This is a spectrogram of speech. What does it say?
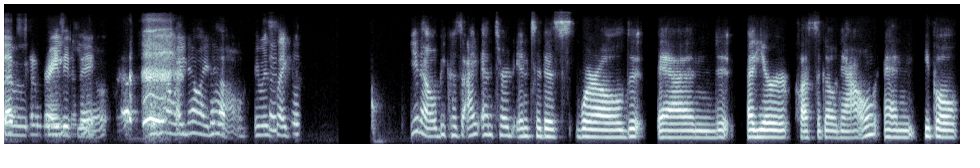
That's so, so crazy to me. I know, I know, I know. It was like, you know, because I entered into this world and a year plus ago now, and people,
